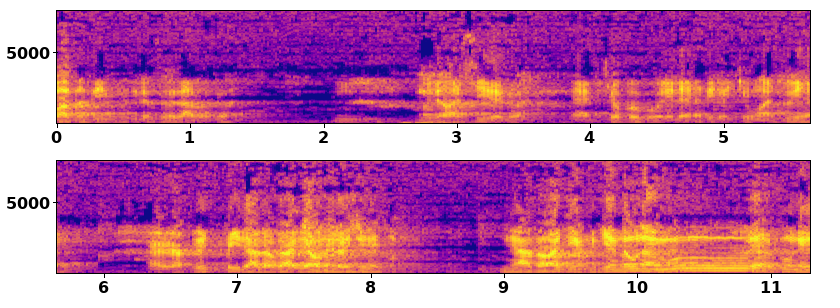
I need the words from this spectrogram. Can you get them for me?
မှမသိဘူးဒီလိုဆိုတာတော့သူကอืมဒီတော့ရှိတယ်သူကအဲတချို့ပုဂ္ဂိုလ်တွေလည်းအဲ့ဒီလိုကြုံမှတွေ့ရတယ်အဲဒါပြိတာတော့ကရောက်နေလို့ရှိရင်ညာတော့အကျင့်မကျင့်သုံးနိုင်ဘူးတဲ့အခုနေ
